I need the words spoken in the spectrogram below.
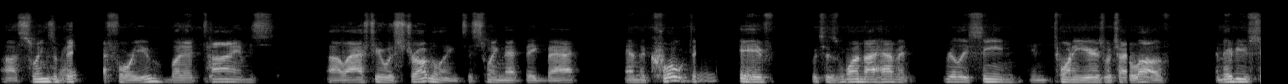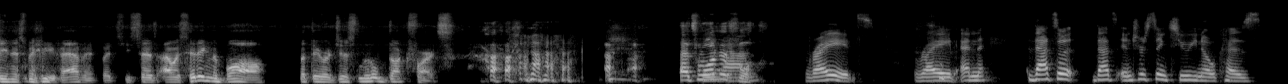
uh, swings a right. big bat for you, but at times uh, last year was struggling to swing that big bat. And the quote that mm-hmm. gave, which is one I haven't really seen in 20 years, which I love, and maybe you've seen this, maybe you haven't, but she says, I was hitting the ball, but they were just little duck farts. that's wonderful. Yeah, right. Right. And that's a that's interesting too, you know, because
